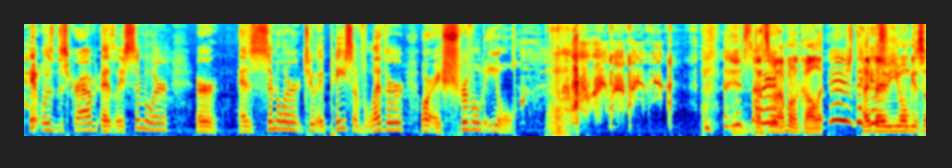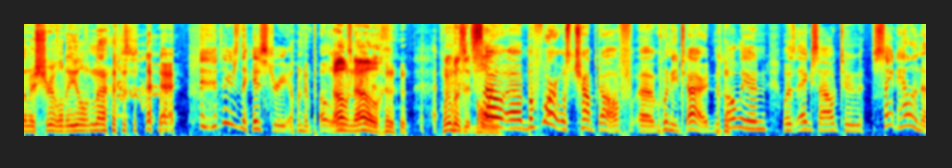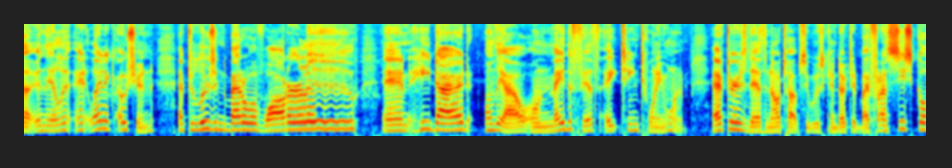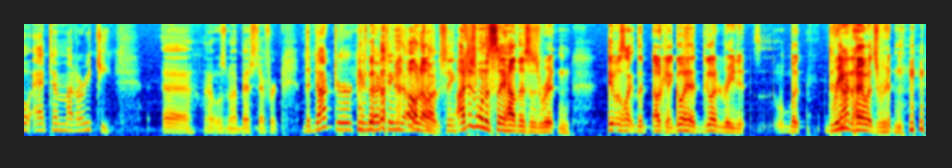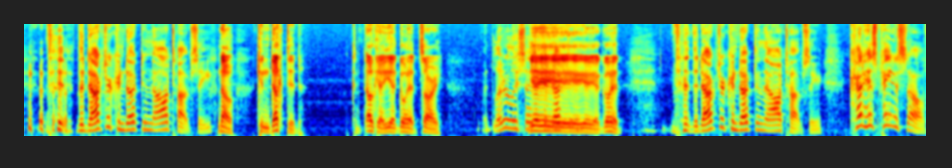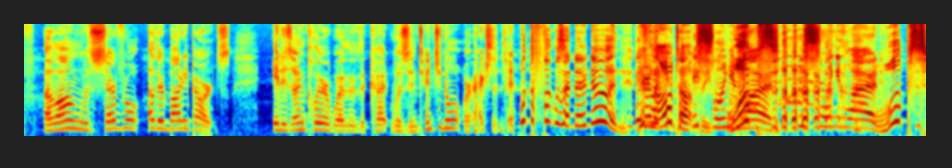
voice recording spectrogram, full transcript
it was described as a similar, or as similar to a piece of leather or a shriveled eel. That's here- what I'm gonna call it. Hey, baby, you want to get some of this shriveled eel tonight? Here's the history of Napoleon. oh no! when was it born? So uh, before it was chopped off, uh, when he died, Napoleon was exiled to Saint Helena in the Atlantic Ocean after losing the Battle of Waterloo, and he died on the Isle on May the fifth, eighteen twenty-one. After his death, an autopsy was conducted by Francisco Atamarici. Uh, that was my best effort. The doctor conducting the Hold on. autopsy. I just want to say how this is written. It was like the okay. Go ahead. Go ahead and read it. But The read doc- it how it's written. the doctor conducting the autopsy no, conducted. Con- okay, yeah. Go ahead. Sorry. it literally says Yeah, yeah, yeah, yeah, yeah, yeah, yeah. Go ahead. the doctor conducting the autopsy cut his penis off along with several other body parts. It is unclear whether the cut was intentional or accidental. What the fuck was that dude doing during the autopsy? He's slinging Whoops. wide. He's slinging wide. Whoops.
